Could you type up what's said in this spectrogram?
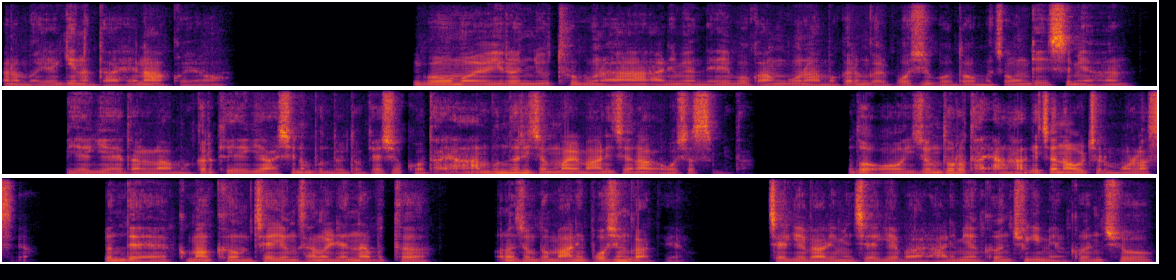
저는 뭐 얘기는 다 해놨고요. 그리고 뭐 이런 유튜브나 아니면 네이버 광고나 뭐 그런 걸 보시고도 뭐 좋은 게 있으면 얘기해달라 뭐 그렇게 얘기하시는 분들도 계셨고 다양한 분들이 정말 많이 전화가 오셨습니다. 저도 이 정도로 다양하게 전화 올 줄은 몰랐어요. 그런데 그만큼 제 영상을 옛날부터 어느 정도 많이 보신 것 같아요. 재개발이면 재개발 아니면 건축이면 건축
